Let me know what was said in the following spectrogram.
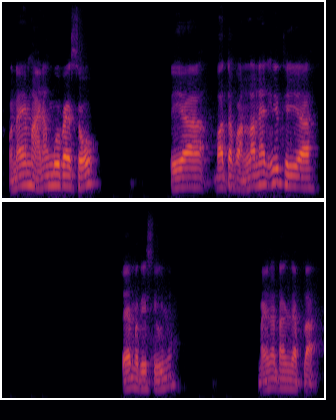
Còn em Hải đang mua vé số. Thì à, vào tài khoản Lanet Aip thì ờ, à, để em một tí xíu nhé. Máy nó đăng nhập lại.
